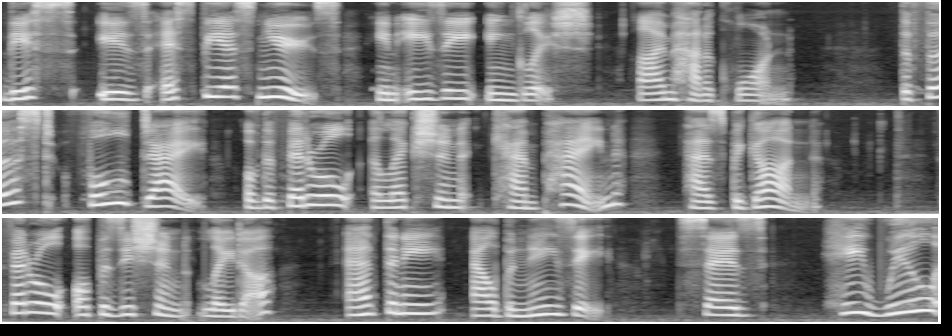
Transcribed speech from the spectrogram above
This is SBS News in Easy English. I'm Hannah Kwan. The first full day of the federal election campaign has begun. Federal opposition leader Anthony Albanese says he will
